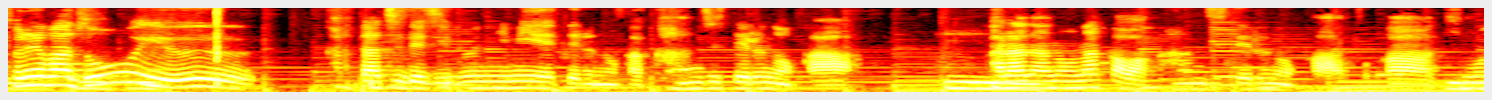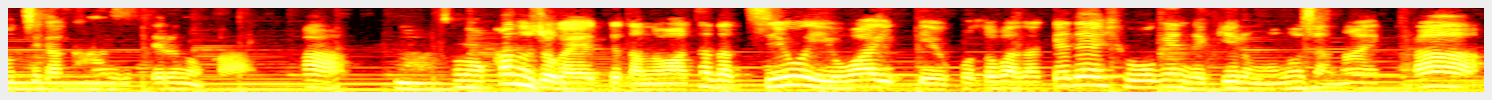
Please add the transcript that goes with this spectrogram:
それはどういう形で自分に見えてるのか感じてるのか、体の中は感じてるのかとか気持ちが感じてるのかとか、その彼女が言ってたのはただ強い弱いっていう言葉だけで表現できるものじゃないから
